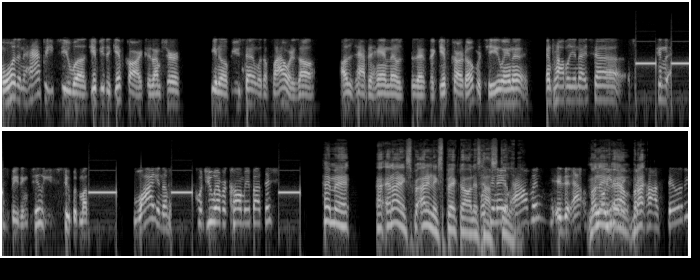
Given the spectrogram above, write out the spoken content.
more than happy to uh, give you the gift card because I'm sure, you know, if you send it with the flowers, I'll I'll just have to hand those the, the gift card over to you and a, and probably a nice uh fing ass beating too. You stupid mother. Why in the f- would you ever call me about this? Hey man, I- and I didn't expect I didn't expect all this What's hostility. your name? Alvin? Is it Al? My oh, name's Alvin, but expect hostility.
